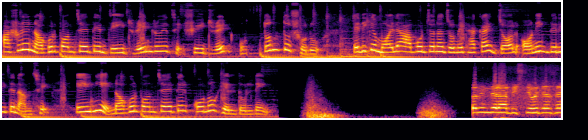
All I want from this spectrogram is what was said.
আসলে নগর পঞ্চায়েতের যেই ড্রেন রয়েছে, সেই ড্রেন অত্যন্ত সরু। এদিকে ময়লা আবর্জনা জমে থাকায় জল অনেক দেরিতে নামছে। এই নিয়ে নগর পঞ্চায়েতের কোনো হেলদোল নেই। দিন ধরে বৃষ্টি হইতেছে।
